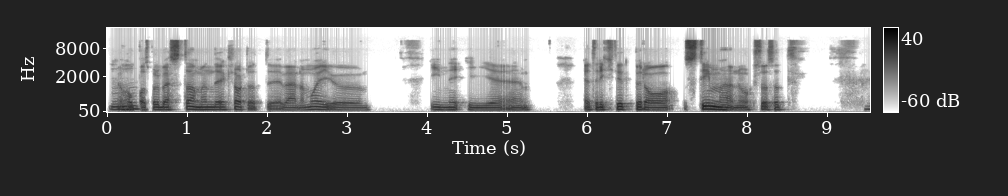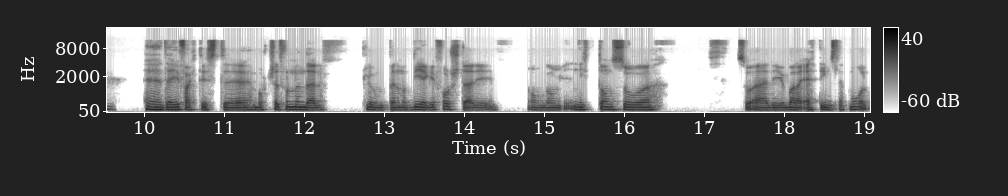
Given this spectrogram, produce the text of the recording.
Jag mm. hoppas på det bästa, men det är klart att Värnamo är ju inne i eh, ett riktigt bra stim här nu också. Så att, mm. eh, det är ju faktiskt, eh, bortsett från den där plumpen mot Degerfors där i omgång 19 så, så är det ju bara ett insläppt mål.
